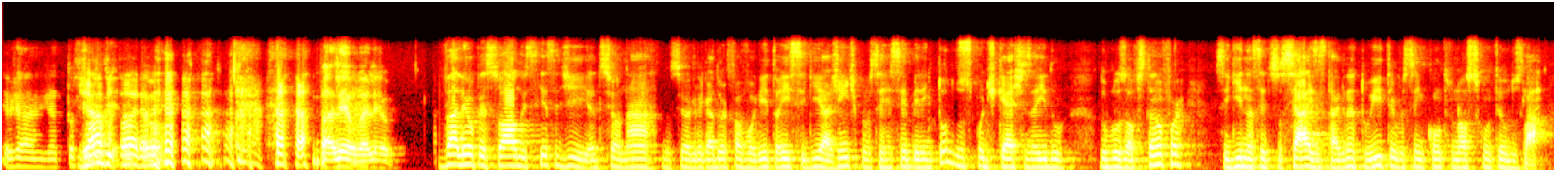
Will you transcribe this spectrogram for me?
eu já, já tô Já a feliz. vitória, né? Valeu, valeu. Valeu, pessoal. Não esqueça de adicionar no seu agregador favorito aí, seguir a gente para você receberem todos os podcasts aí do, do Blues of Stanford. seguir nas redes sociais, Instagram, Twitter, você encontra nossos conteúdos lá.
